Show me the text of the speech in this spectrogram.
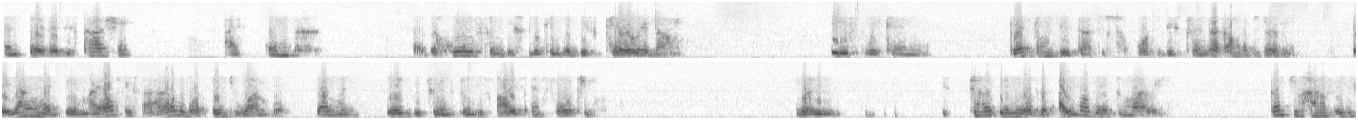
and uh, the discussion. Think uh, the whole thing is looking a bit scary now. If we can get some data to support this trend that I'm observing. A young man in my office, I have about 21 young men, aged between 25 and 40. When you tell any of them, are you not going to marry? Don't you have any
